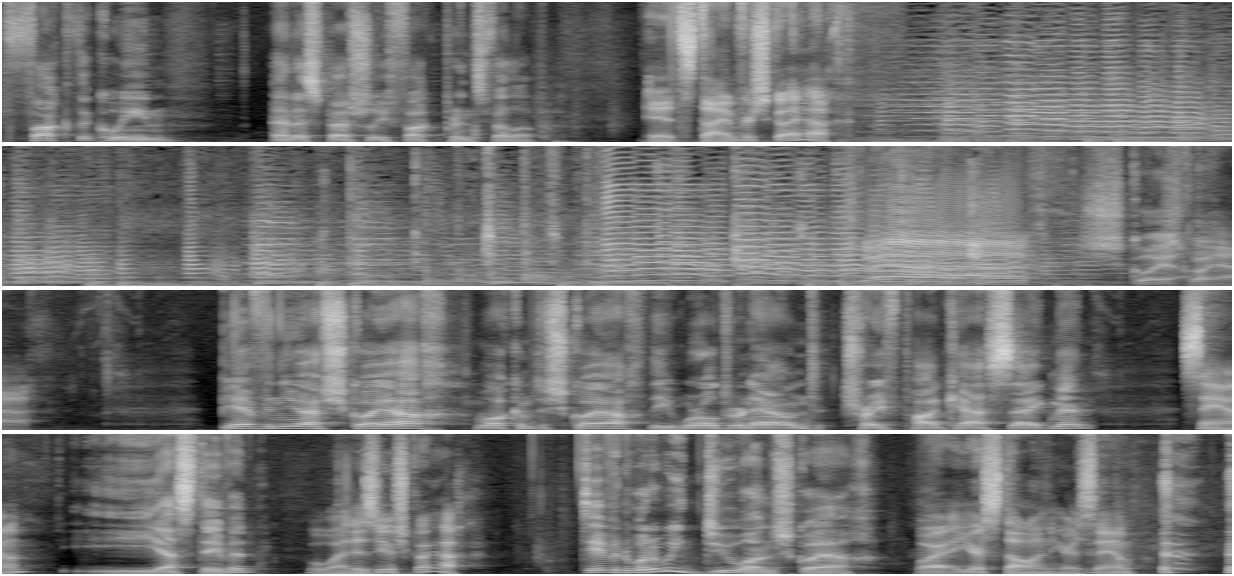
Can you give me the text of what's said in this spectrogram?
Fuck the Queen, and especially fuck Prince Philip. It's time for Shkoyach. Shkoyach. Shkoyach. Shkoyach. Bienvenue à Shkoyach. Welcome to Shkoyach, the world-renowned Treif podcast segment. Sam, Yes, David. what is your Shkoyach? David, what do we do on Shkoyach? Well, you're stalling here, Sam.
